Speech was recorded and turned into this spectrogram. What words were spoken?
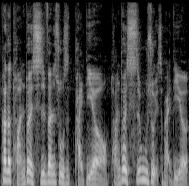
他的团队失分数是排第二哦，团队失误数也是排第二，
